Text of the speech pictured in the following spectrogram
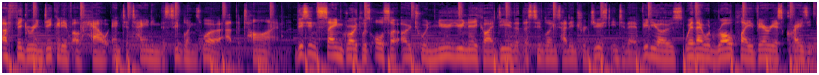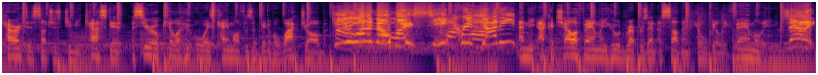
a figure indicative of how entertaining the siblings were at the time. This insane growth was also owed to a new unique idea that the siblings had introduced into their videos, where they would roleplay various crazy characters such as Jimmy Casket, a serial killer who always came off as a bit of a whack job, Do you want to know my secret, Johnny? and the Akachella family who would represent a southern hillbilly family. Sally,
